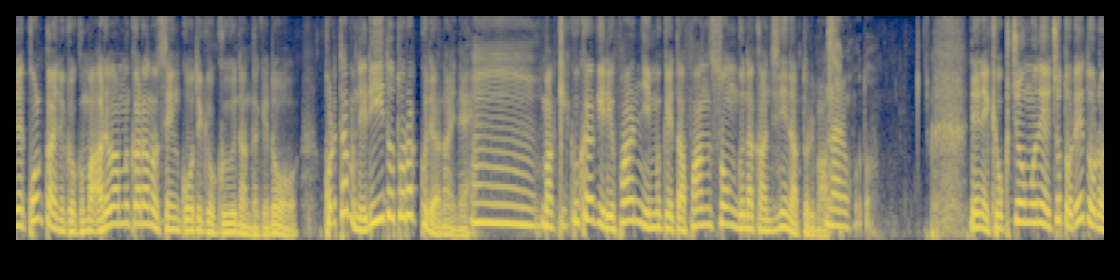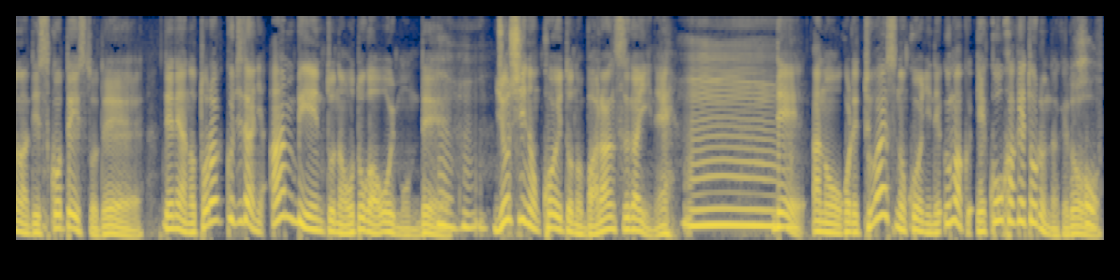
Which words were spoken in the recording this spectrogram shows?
え。今回の曲、まあ、アルバムからの先行って曲なんだけどこれ多分ねリードトラックではないね、うん。まあ聞く限りファンに向けたファンソングな感じになっております。なるほど。でね曲調もねちょっとレトロなディスコテイストででねあのトラック自体にアンビエントな音が多いもんで、うん女子の声とのバランスがいいね、うんであのこれ TWICE の声にねうまくエコーかけとるんだけど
